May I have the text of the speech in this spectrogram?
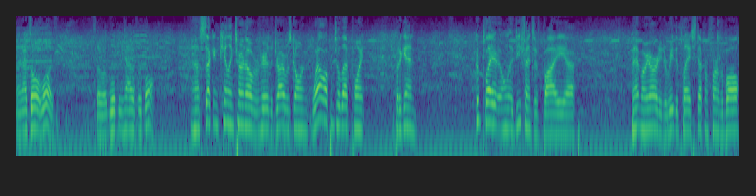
And that's all it was. So it will be Haverford ball. Uh, second killing turnover here. The drive was going well up until that point, but again, good play on the defensive by uh, Matt Moriarty to read the play, step in front of the ball,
